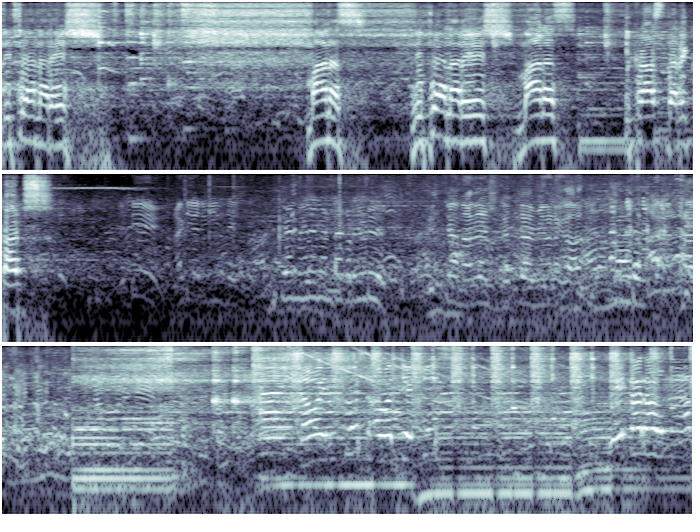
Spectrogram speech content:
Nitya Naresh Manas Nitya Naresh Manas cross the records Now I request our judges, Rekha Rao ma'am,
